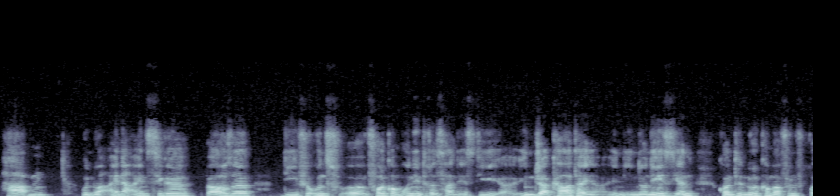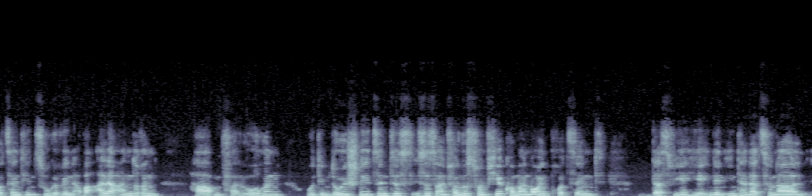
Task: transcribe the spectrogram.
haben und nur eine einzige Börse die für uns äh, vollkommen uninteressant ist, die äh, in Jakarta in, Indonesien konnte 0,5 Prozent hinzugewinnen, aber alle anderen haben verloren und im Durchschnitt sind es, ist es ein Verlust von 4,9 Prozent, dass wir hier in den internationalen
